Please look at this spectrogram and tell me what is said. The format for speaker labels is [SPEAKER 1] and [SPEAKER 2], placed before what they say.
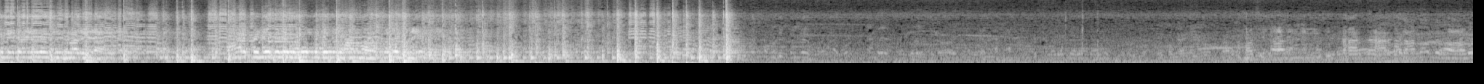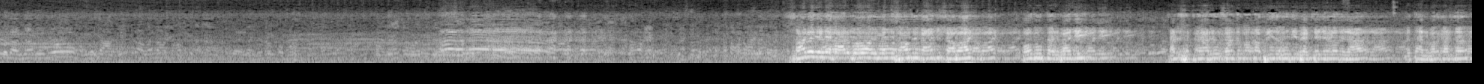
[SPEAKER 1] ਦਾ ਮੇਰਾ ਜਿਹੜਾ ਦੂਸਰਾ ਮੇਰਾ ਆਰ ਕੱਲੇ ਕੱਲੇ ਵਾਲੋ ਕੱਲੇ ਕੱਲੇ ਹਾਰ ਮਾਇਆ ਕੱਲੇ ਕੱਲੇ ਸਾਰੇ ਜਿਹੜੇ ਹਾਰ ਬਾਬਾ ਐਮਐਲਏ ਸਾਹਿਬ ਨੇ ਕਹਾ ਜੀ ਸ਼ਾਬਾਸ਼ ਬਹੁਤ ਬਹੁਤ ਧੰਨਵਾਦ ਜੀ ਸਾਡੇ ਸਤਿਕਾਰਯੋਗ ਸੰਤ ਬਾਬਾ ਫਰੀਦ ਅਲੀ ਜੀ ਬੈਠੇ ਨੇ ਉਹਨਾਂ ਦੇ ਨਾਲ ਮੈਂ ਧੰਨਵਾਦ ਕਰਦਾ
